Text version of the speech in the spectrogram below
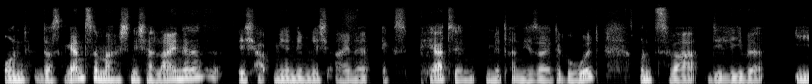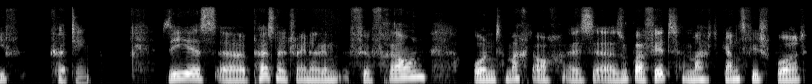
Und das Ganze mache ich nicht alleine. Ich habe mir nämlich eine Expertin mit an die Seite geholt, und zwar die liebe Eve Kötting. Sie ist äh, Personal Trainerin für Frauen und macht auch, ist äh, super fit, macht ganz viel Sport.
